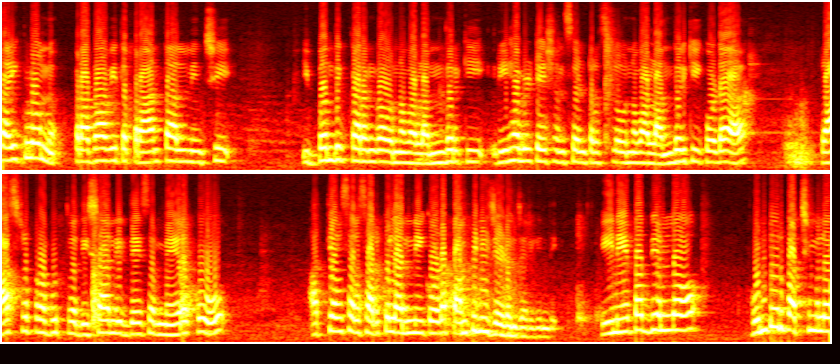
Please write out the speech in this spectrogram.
సైక్లోన్ ప్రభావిత ప్రాంతాల నుంచి ఇబ్బందికరంగా ఉన్న వాళ్ళందరికీ రీహాబిలిటేషన్ సెంటర్స్లో ఉన్న వాళ్ళందరికీ కూడా రాష్ట్ర ప్రభుత్వ దిశానిర్దేశం మేరకు అత్యవసర సరుకులన్నీ కూడా పంపిణీ చేయడం జరిగింది. ఈ నేపథ్యంలో గుంటూరు పశ్చిమలో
